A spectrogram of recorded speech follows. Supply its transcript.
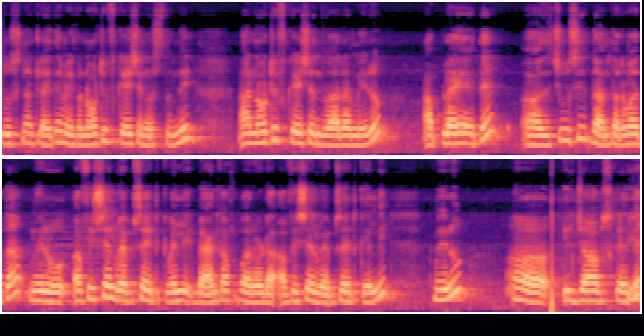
చూసినట్లయితే మీకు నోటిఫికేషన్ వస్తుంది. ఆ నోటిఫికేషన్ ద్వారా మీరు అప్లై అయితే అది చూసి దాని తర్వాత మీరు అఫీషియల్ వెబ్సైట్కి వెళ్ళి బ్యాంక్ ఆఫ్ బరోడా అఫీషియల్ వెబ్సైట్కి వెళ్ళి మీరు ఈ జాబ్స్కి అయితే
